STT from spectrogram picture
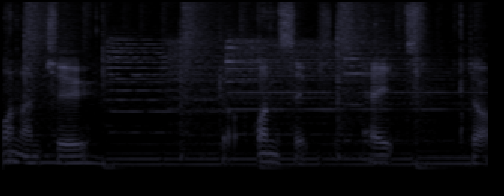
192.168.0.112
